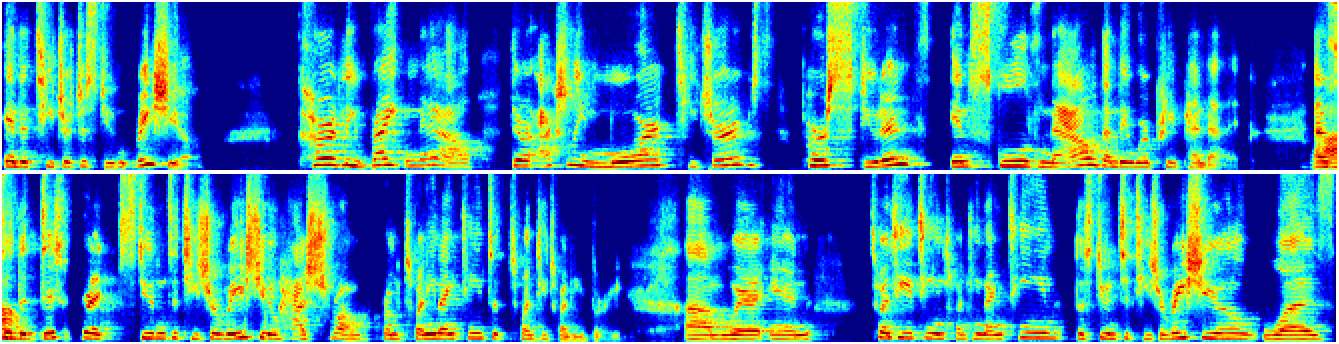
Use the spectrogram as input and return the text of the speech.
in the teacher to student ratio. Currently, right now, there are actually more teachers per student in schools now than they were pre-pandemic. Wow. And so the district student to teacher ratio has shrunk from 2019 to 2023, um, where in 2018, 2019, the student to teacher ratio was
